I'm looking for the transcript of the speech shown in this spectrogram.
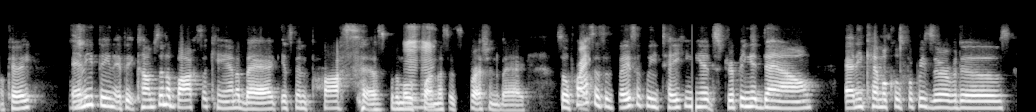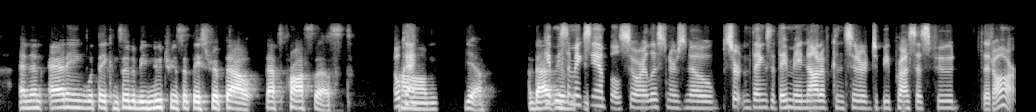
okay mm-hmm. anything if it comes in a box a can a bag it's been processed for the most mm-hmm. part unless it's fresh in the bag so process right. is basically taking it stripping it down adding chemicals for preservatives and then adding what they consider to be nutrients that they stripped out that's processed okay um, yeah that Give me is, some examples so our listeners know certain things that they may not have considered to be processed food that are.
